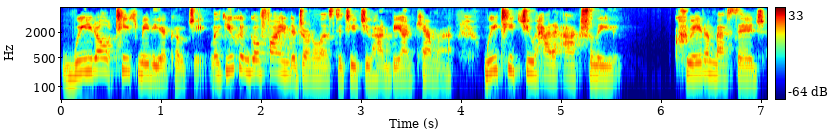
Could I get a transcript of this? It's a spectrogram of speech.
we don't teach media coaching. Like you can go find a journalist to teach you how to be on camera. We teach you how to actually create a message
